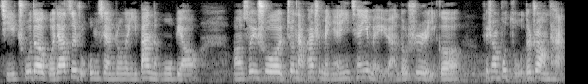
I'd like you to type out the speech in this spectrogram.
提出的国家自主贡献中的一半的目标啊。所以说，就哪怕是每年一千亿美元，都是一个非常不足的状态。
